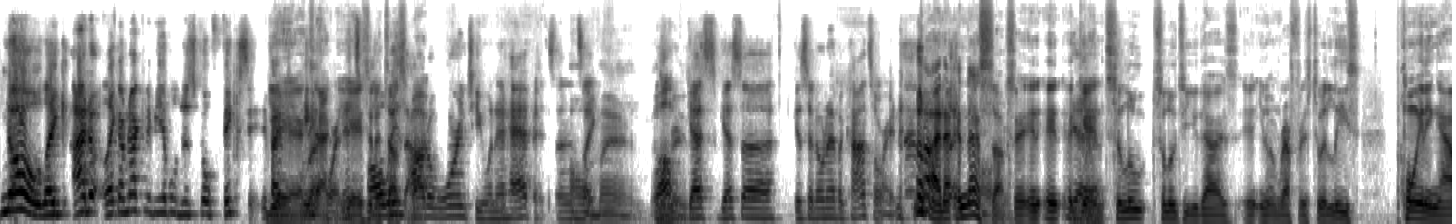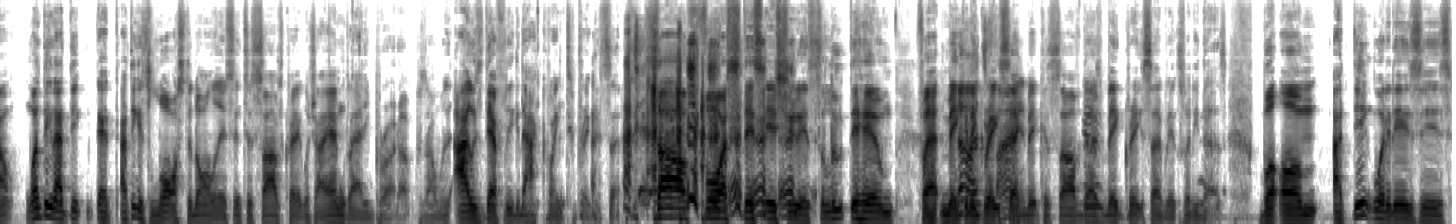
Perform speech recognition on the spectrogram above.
no, like I don't like I'm not gonna be able to just go fix it if I have to pay for exactly. it. Yeah, It's it's in a tough always out of warranty when it happens, and it's oh like, man, that's well, crazy. guess guess uh guess I don't have a console right now. no, and, that- and that Oh, sucks. And, and Yeah. again, salute salute to you guys. You know, in reference to at least pointing out one thing that I think that I think is lost in all of this, and to Saab's credit, which I am glad he brought up because I was I was definitely not going to bring this up. Saab forced this issue, and salute to him for making No, a great fine. segment because Saab does make great segments when he does. But um, I think what it is is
